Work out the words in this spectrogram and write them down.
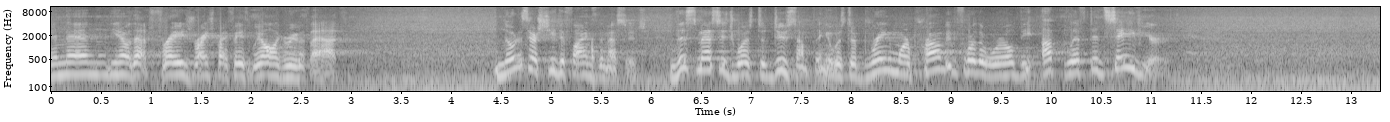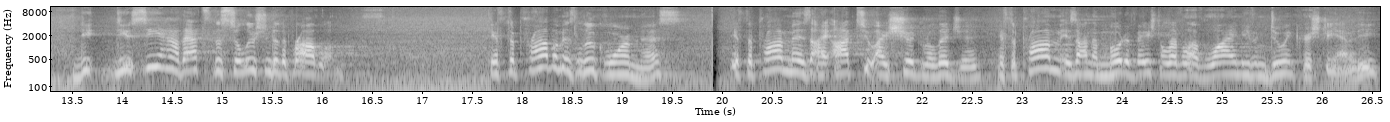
and then, you know, that phrase, rights by faith, we all agree with that. Notice how she defines the message. This message was to do something. It was to bring more prominently before the world the uplifted Savior. Do, do you see how that's the solution to the problem? If the problem is lukewarmness, if the problem is I ought to, I should religion, if the problem is on the motivational level of why I'm even doing Christianity,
